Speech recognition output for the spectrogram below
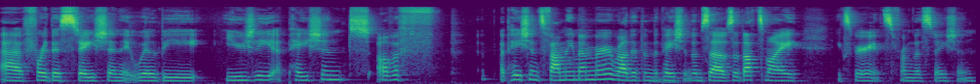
uh, for this station, it will be usually a patient of a, f- a patient's family member rather than the patient themselves. So that's my experience from this station.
